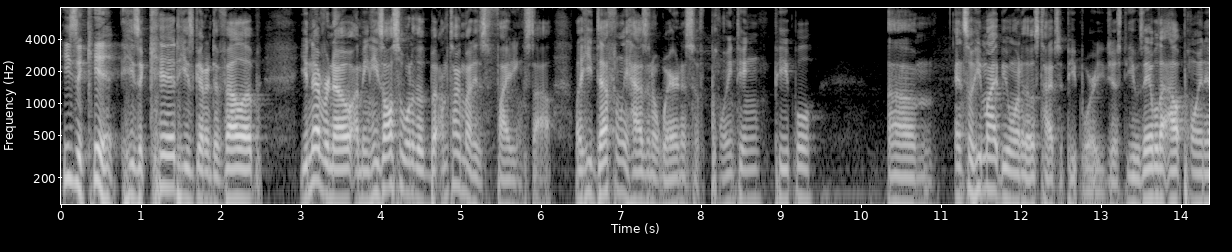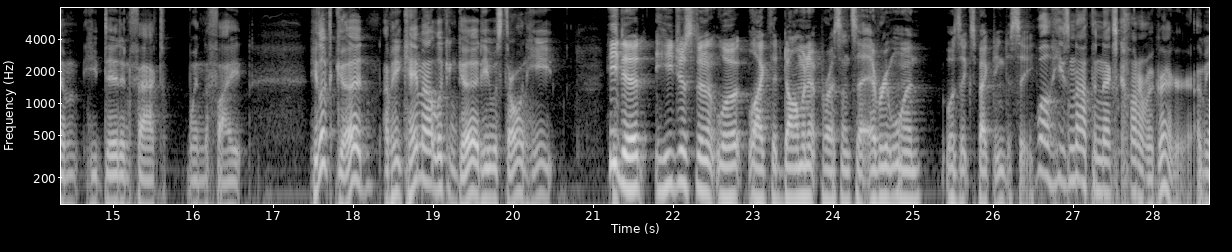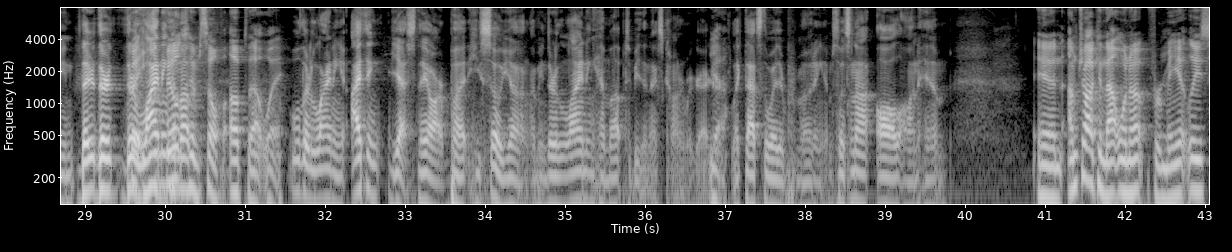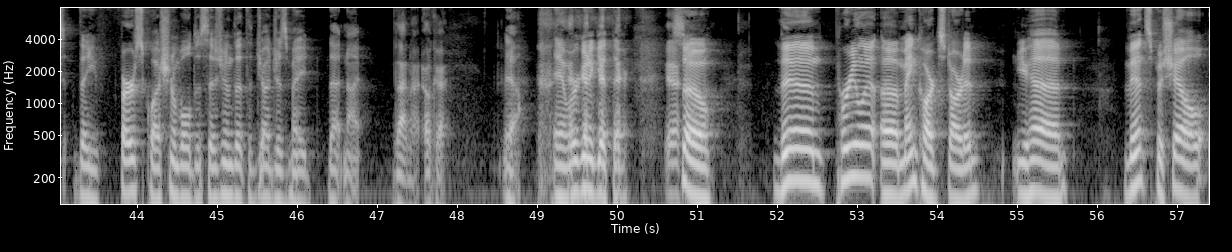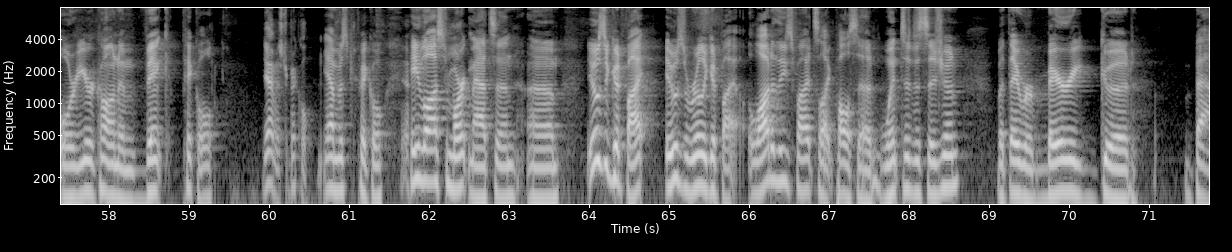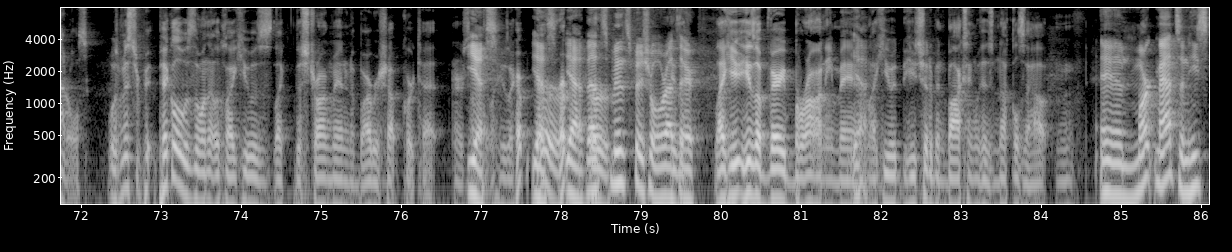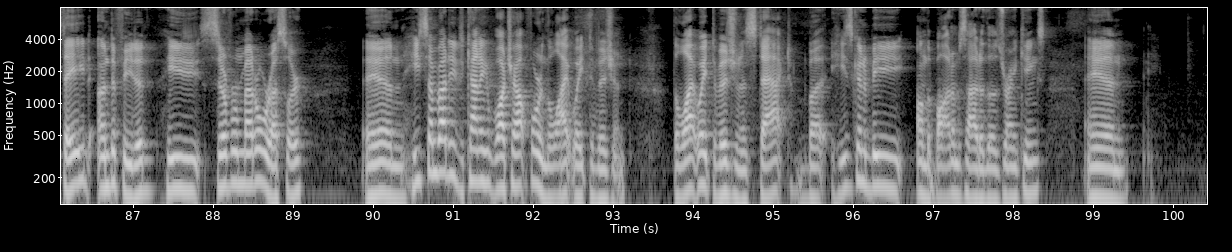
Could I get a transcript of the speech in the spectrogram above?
He's a kid. He's a kid. He's going to develop. You never know. I mean, he's also one of the. But I'm talking about his fighting style. Like he definitely has an awareness of pointing people. Um, and so he might be one of those types of people where he just he was able to outpoint him. He did in fact win the fight. He looked good. I mean, he came out looking good. He was throwing heat. He did. He just didn't look like the dominant presence that everyone was expecting to see. Well, he's not the next Conor McGregor. I mean, they're they're they're But he lining him up. himself up that way. Well, they're lining. I think yes, they are, but he's so young. I mean, they're lining him up to be the next Conor McGregor. Yeah. like that's the way they're promoting him. So it's not all on him. And I'm chalking that one up for me at least. The first questionable decision that the judges made that night. That night, okay. Yeah, and we're gonna get there. Yeah. So then prelim uh, main card started. You had Vince Pichel, or you're calling him Vink Pickle. Yeah, Mr. Pickle. Yeah, Mr. Pickle. He lost to Mark Madsen. Um, it was a good fight. It was a really good fight. A lot of these fights, like Paul said, went to decision, but they were very good battles. Was Mr. P- Pickle was the one that looked like he was like the strong man in a barbershop quartet or something? Yes. He was like, "Hup, Yes, yeah, that's hur." Vince Pichel right there. like he, he's a very brawny man. Yeah. Like he would he should have been boxing with his knuckles out. And, And Mark Madsen, he stayed undefeated. He's silver medal wrestler, and he's somebody to kind of watch out for in the lightweight division. The lightweight division is stacked, but he's going to be on the bottom side of those rankings, and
